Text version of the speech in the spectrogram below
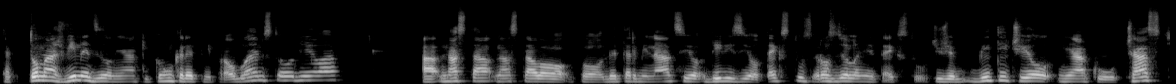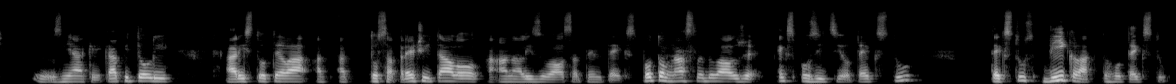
Tak Tomáš vymedzil nejaký konkrétny problém z toho diela a nastalo po determináciu divíziou textu rozdelenie textu. Čiže vytýčil nejakú časť z nejakej kapitoly Aristotela a, a to sa prečítalo a analyzoval sa ten text. Potom nasledoval, že expozíciou textu, textus, výklad toho textu.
